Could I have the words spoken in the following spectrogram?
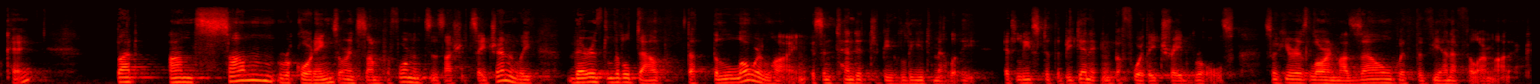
Okay, but on some recordings, or in some performances, I should say generally, there is little doubt that the lower line is intended to be lead melody, at least at the beginning before they trade roles. So here is Lorin Maazel with the Vienna Philharmonic.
